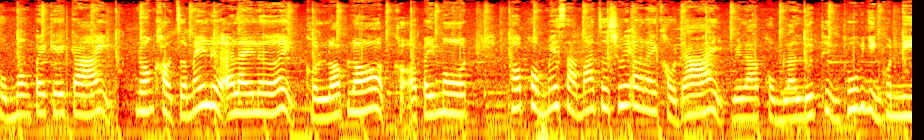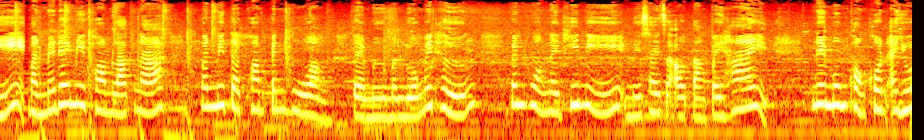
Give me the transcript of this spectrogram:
ผมมองไปไกลๆ น้องเขาจะไม่เหลืออะไรเลย คนรอบๆ เขาเอาไปหมด เพราะผมไม่สามารถจะช่วยอะไรเขาได้ เวลาผมระลึกถึงผู้หญิงคนนี้ มันไม่ได้มีความรักนะ มันมีแต่ความเป็นห่วง แต่มือมันล้วงไม่ถึง เป็นห่วงในที่นี้ไม่ใช่จะเอาตังค์ไปให้ ในมุมของคนอายุ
